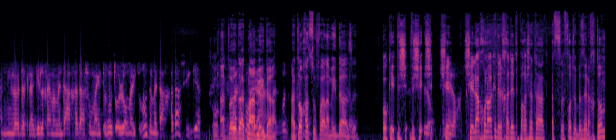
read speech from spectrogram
אני לא יודעת להגיד לך אם המידע החדש הוא מהעיתונות או לא מהעיתונות, זה מידע חדש שהגיע. אוקיי. את לא יודעת מה המידע, את לא חשופה למידע הזה. אוקיי, לא, אני לא. ושאלה אחרונה רק כדי לחדד את פרשת השריפות ובזה נחתום,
